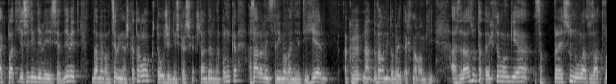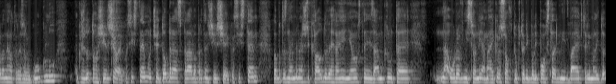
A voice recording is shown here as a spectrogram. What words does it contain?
ak platíte 7,99, dáme vám celý náš katalóg, to už je dneska štandardná ponuka a zároveň streamovanie tých hier akože na veľmi dobrej technológii. A zrazu tá technológia sa presunula zo zatvoreného trezoru Google akože do toho širšieho ekosystému, čo je dobrá správa pre ten širší ekosystém, lebo to znamená, že cloudové hranie neostane zamknuté na úrovni Sony a Microsoftu, ktorí boli poslední dvaja, ktorí mali do,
